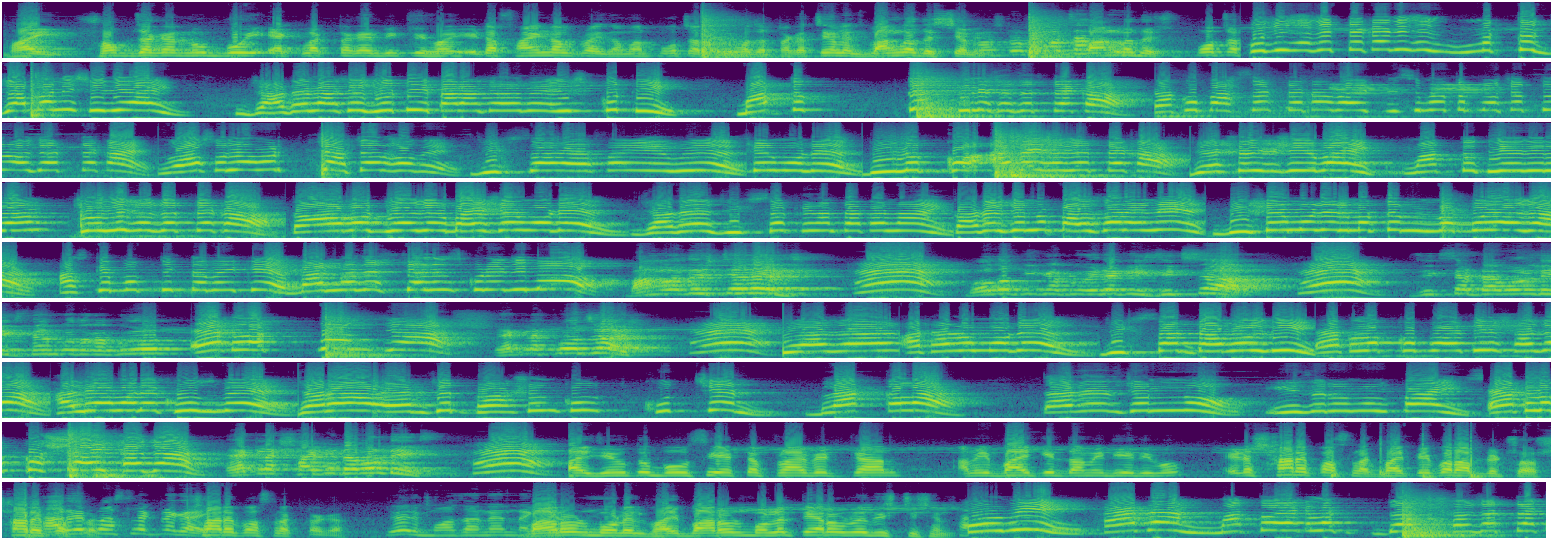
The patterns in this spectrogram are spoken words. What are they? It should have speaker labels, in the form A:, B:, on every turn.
A: ভাই সব জায়গায় নব্বই এক লাখ টাকায় বিক্রি হয় এটা ফাইনাল প্রাইস আমার পঁচাত্তর হাজার টাকা চ্যালেঞ্জ বাংলাদেশ চ্যালেঞ্জ বাংলাদেশ
B: পঁচিশ হাজার টাকা দিয়েছে মাত্র জাপানি সিরিয়াই যাদের আছে জুটি তারা চালাবে স্কুটি মাত্র তেত্রিশ হাজার টাকা। দেখো পাঁচ হাজার টাকা ভাই মাত্র পঁচাত্তর হাজার টাকায়। লস হলে আমার চাচার হবে। জিক্সার এফআই মডেল দুই লক্ষ আড়াই হাজার টাকা। দেড়শো সিসি বাইক মাত্র দিয়ে দিলাম চল্লিশ হাজার টাকা। তা আবার দুই হাজার বাইশের মডেল যাদের জিক্সার কেনার টাকা নাই তাদের জন্য পালসার এনে বিশের মডেল মাত্র নব্বই হাজার আজকে প্রত্যেকটা বাইকে বাংলাদেশ চ্যালেঞ্জ করে দিব
C: বাংলাদেশ চ্যালেঞ্জ
B: হ্যাঁ।
C: বলো কি কাকু এটা কি জিক্সার
B: হ্যাঁ।
C: জিক্সার ডাবল ডিস্ক দাম কত কাকু?
B: এক লাখ পঞ্চাশ।
C: এক লাখ পঞ্চাশ?
B: হ্যাঁ। দুই হাজার আঠারো মডেল জিক্সার ডাবল ডি এক লক্ষ পঁয়ত্রিশ হাজার। খালি আমারে খুঁজবে। যারা এক্সেট ভার্সন খুঁজছেন ব্ল্যাক কালার তাদের জন্য রিজনেবল প্রাইস এক লক্ষ ষাট হাজার।
C: এক লাখ ষাটে ডাবল ডিস্ক
B: হ্যাঁ।
A: ভাই যেহেতু বলছি একটা প্রাইভেট কার আমি বাইকের দামে দিয়ে দিব। এটা সাড়ে পাঁচ লাখ ভাই পেপার আপডেট সহ সাড়ে পাঁচ
C: লাখ। টাকা
A: সাড়ে পাঁচ লাখ টাকা।
C: এই মজা নেন
A: বারোর মডেল ভাই বারোর মডেল তেরো রেজিস্ট্রেশন
B: করবি মাত্র এক লাখ দশ হাজার টাকা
